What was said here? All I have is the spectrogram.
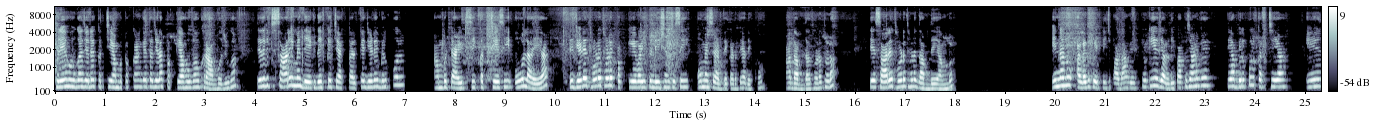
ਫਿਰ ਇਹ ਹੋਊਗਾ ਜਿਹੜੇ ਕੱਚੇ ਅੰਬ ਪੱਕਣਗੇ ਤਾਂ ਜਿਹੜਾ ਪੱਕਿਆ ਹੋਊਗਾ ਉਹ ਖਰਾਬ ਹੋ ਜਾਊਗਾ। ਤੇ ਇਹਦੇ ਵਿੱਚ ਸਾਰੇ ਮੈਂ ਦੇਖ ਦੇਖ ਕੇ ਚੈੱਕ ਕਰਕੇ ਜਿਹੜੇ ਬਿਲਕੁਲ ਅੰਬ ਟਾਈਟ ਸੀ, ਕੱਚੇ ਸੀ, ਉਹ ਲਾਏ ਆ। ਤੇ ਜਿਹੜੇ ਥੋੜੇ ਥੋੜੇ ਪੱਕੇ ਵਾਲੀ ਕੰਡੀਸ਼ਨ 'ਚ ਸੀ, ਉਹ ਮੈਂ ਸਾਈਡ ਤੇ ਕੱਢਦੇ ਆ, ਦੇਖੋ। ਆ ਦਬਦਾ ਥੋੜਾ ਥੋੜਾ ਤੇ ਸਾਰੇ ਥੋੜੇ ਥੋੜੇ ਦਬਦੇ ਅੰਬ। ਇਹਨਾਂ ਨੂੰ ਅਲੱਗ ਪੇਟੀ 'ਚ ਪਾ ਦਾਂਗੇ, ਕਿਉਂਕਿ ਇਹ ਜਲਦੀ ਪੱਕ ਜਾਣਗੇ ਤੇ ਆ ਬਿਲਕੁਲ ਕੱਚੇ ਆ, ਇਹ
